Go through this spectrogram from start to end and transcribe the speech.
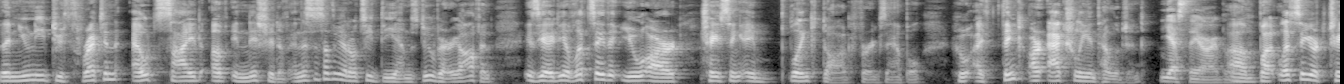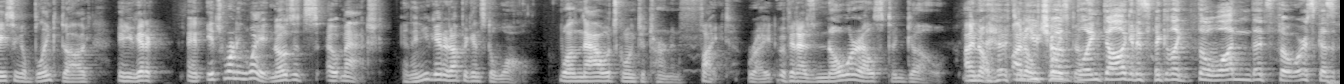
then you need to threaten outside of initiative. And this is something I don't see DMs do very often, is the idea of let's say that you are chasing a blink dog, for example, who I think are actually intelligent. yes they are i believe Um, but let's say you're chasing a blink dog and you get a and it's running away, it knows it's outmatched, and then you get it up against a wall. Well, now it's going to turn and fight, right? If it has nowhere else to go. I know. I know. you chose Blink Dog- Blink Dog, and it's like like the one that's the worst because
